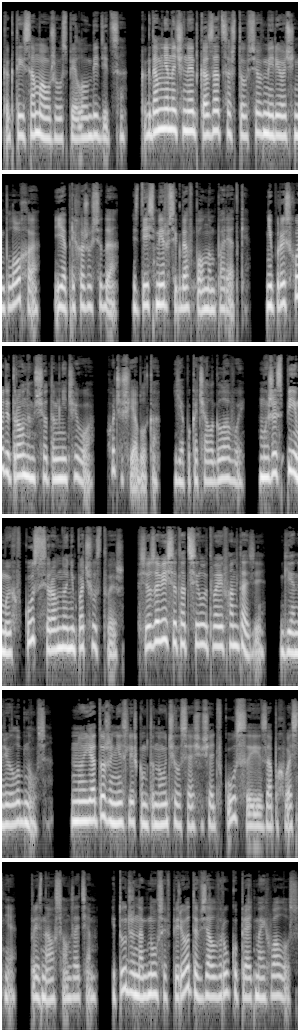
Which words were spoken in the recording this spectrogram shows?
как ты и сама уже успела убедиться. Когда мне начинает казаться, что все в мире очень плохо, я прихожу сюда. Здесь мир всегда в полном порядке. Не происходит ровным счетом ничего. Хочешь яблоко? Я покачала головой. Мы же спим, их вкус все равно не почувствуешь. Все зависит от силы твоей фантазии. Генри улыбнулся. Но я тоже не слишком-то научился ощущать вкус и запах во сне, признался он затем. И тут же нагнулся вперед и взял в руку прядь моих волос.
